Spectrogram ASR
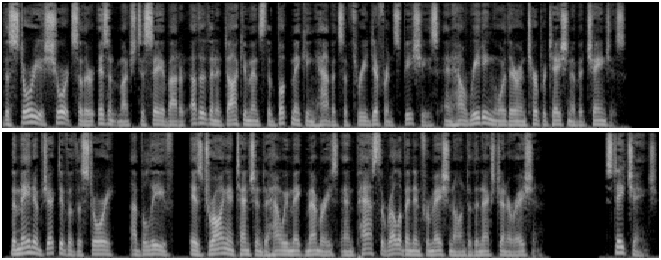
The story is short, so there isn't much to say about it other than it documents the bookmaking habits of three different species and how reading or their interpretation of it changes. The main objective of the story, I believe, is drawing attention to how we make memories and pass the relevant information on to the next generation. State change.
